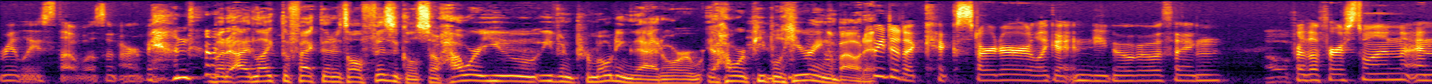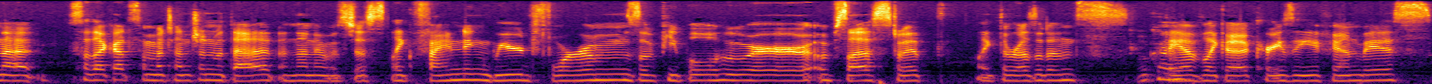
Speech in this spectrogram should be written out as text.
release that wasn't our band. But I like the fact that it's all physical. So how are you even promoting that, or how are people hearing about it? we did a Kickstarter, like an Indiegogo thing. Oh, for the first one and that so that got some attention with that and then it was just like finding weird forums of people who are obsessed with like the residents Okay. they have like a crazy fan base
